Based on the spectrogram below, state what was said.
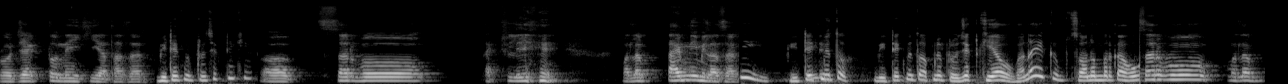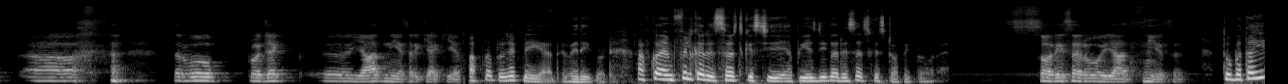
प्रोजेक्ट तो नहीं किया था सर। बीटेक में प्रोजेक्ट नहीं किया? सर वो एक्चुअली मतलब टाइम नहीं मिला सर। नहीं बीटेक में तो बीटेक में तो आपने प्रोजेक्ट किया होगा ना एक सौ नंबर का हो। सर वो मतलब अ, सर वो प्रोजेक्ट याद नहीं है सर क्या किया था। आपका प्रोजेक्ट नहीं याद है वेरी गुड आपका एमफिल का रिसर्च किस चीज़ या पीएचडी का रिसर्च किस टॉपिक पे हो रहा है? सॉरी सर वो याद नहीं है सर। तो बताइए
